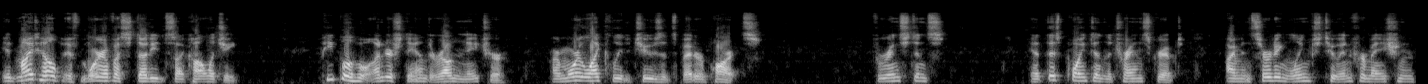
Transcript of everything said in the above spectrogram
It might help if more of us studied psychology. People who understand their own nature are more likely to choose its better parts. For instance, at this point in the transcript, I'm inserting links to information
